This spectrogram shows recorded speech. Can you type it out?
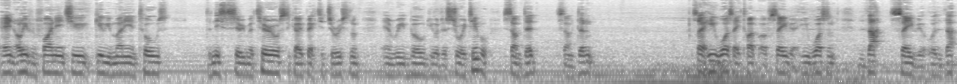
and I'll even finance you, give you money and tools, the necessary materials to go back to Jerusalem and rebuild your destroyed temple. Some did, some didn't. So he was a type of savior. He wasn't the savior or the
